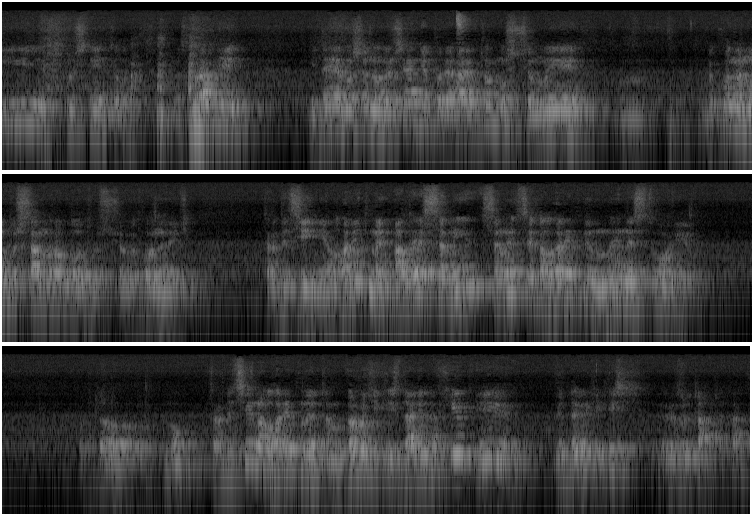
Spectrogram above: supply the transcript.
і штучний інтелект. Насправді ідея машинного навчання полягає в тому, що ми виконуємо ту ж саму роботу, що виконують традиційні алгоритми, але самі, самих цих алгоритмів ми не створюємо. Тобто Тобто, ну, традиційно алгоритми там, беруть якісь дані на вхід і віддають якісь результати. Так?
